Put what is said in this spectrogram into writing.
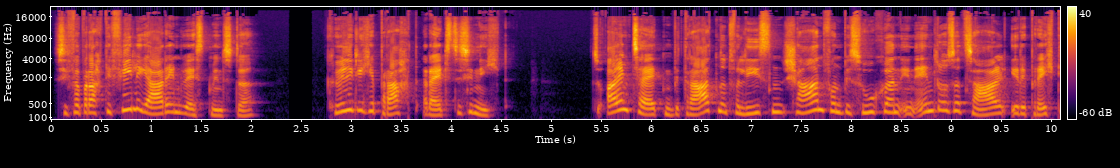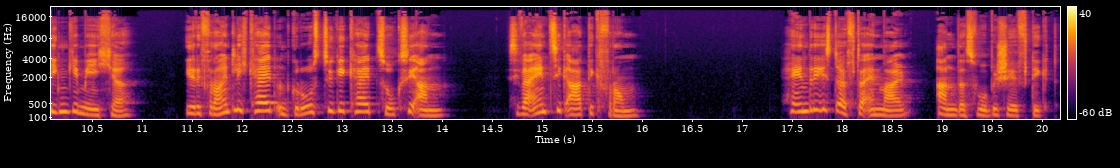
Sie verbrachte viele Jahre in Westminster. Königliche Pracht reizte sie nicht. Zu allen Zeiten betraten und verließen Scharen von Besuchern in endloser Zahl ihre prächtigen Gemächer. Ihre Freundlichkeit und Großzügigkeit zog sie an. Sie war einzigartig fromm. Henry ist öfter einmal anderswo beschäftigt.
